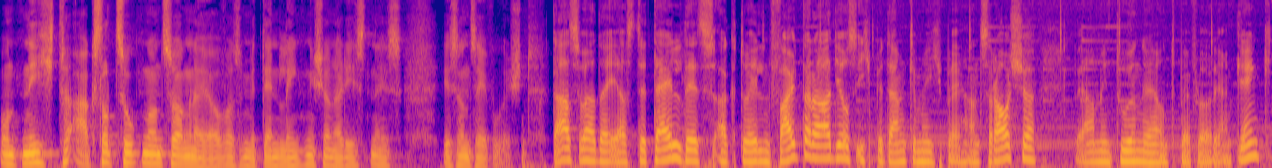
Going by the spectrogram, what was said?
und nicht Achselzucken und sagen, naja, was mit den linken Journalisten ist, ist uns eh wurscht. Das war der erste Teil des aktuellen Falterradios. Ich bedanke mich bei Hans Rauscher, bei Armin Thurne und bei Florian Klenk.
